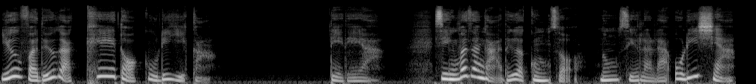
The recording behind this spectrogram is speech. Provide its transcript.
又勿断的开导鼓励伊讲：“代代呀，寻勿着外头的工作，侬就辣辣屋里向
